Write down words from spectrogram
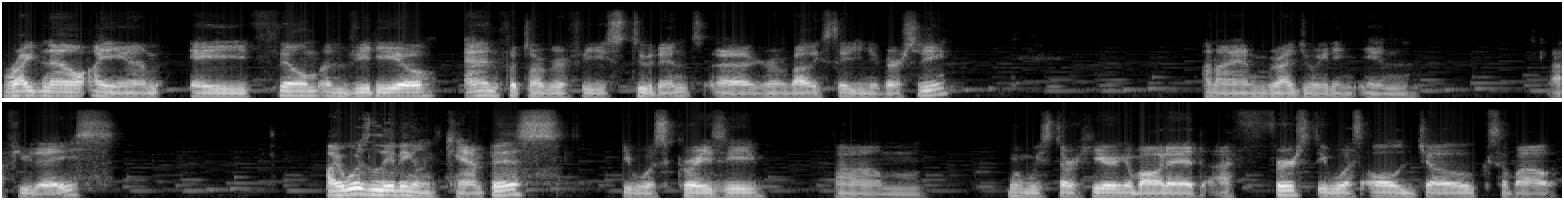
Right now, I am a film and video and photography student at Grand Valley State University, and I am graduating in a few days. I was living on campus. It was crazy. Um, when we start hearing about it, at first it was all jokes about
